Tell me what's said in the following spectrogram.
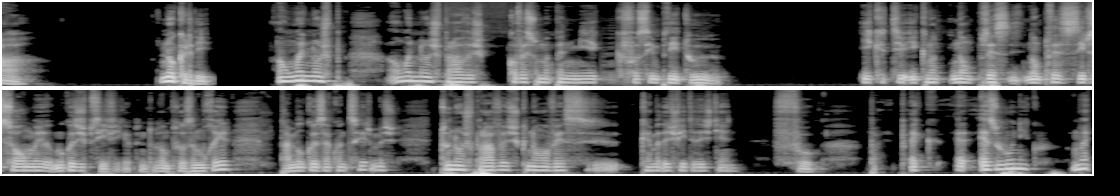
Ah. Não acredito. há um ano não, há um ano não esperavas que houvesse uma pandemia que fosse impedir tudo. E que, te, e que não, não, pudesse, não pudesse ir só uma, uma coisa específica. Portanto, estão pessoas a morrer, está mil coisas a acontecer, mas tu não esperavas que não houvesse queima das fitas este ano. Fogo. É é, és o único. É?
